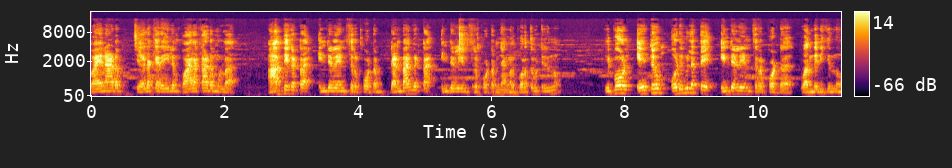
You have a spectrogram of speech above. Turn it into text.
വയനാടും ചേലക്കരയിലും പാലക്കാടുമുള്ള ആദ്യഘട്ട ഇന്റലിജൻസ് റിപ്പോർട്ടും രണ്ടാം ഘട്ട ഇന്റലിജൻസ് റിപ്പോർട്ടും ഞങ്ങൾ പുറത്തുവിട്ടിരുന്നു. ഇപ്പോൾ ഏറ്റവും ഒടുവിലത്തെ ഇന്റലിജൻസ് റിപ്പോർട്ട് വന്നിരിക്കുന്നു.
